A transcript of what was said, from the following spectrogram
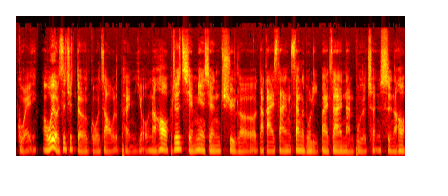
贵啊，哦。我有一次去德国找我的朋友，然后就是前面先去了大概三三个多礼拜在南部的城市，然后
